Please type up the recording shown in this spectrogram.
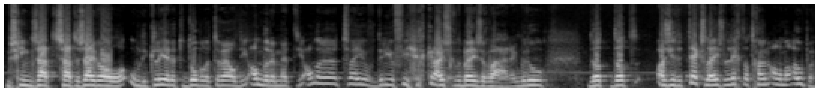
Misschien zaten, zaten zij wel om die kleren te dobbelen, terwijl die anderen met die andere twee of drie of vier gekruisigden bezig waren. Ik bedoel, dat, dat, als je de tekst leest, ligt dat gewoon allemaal open.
